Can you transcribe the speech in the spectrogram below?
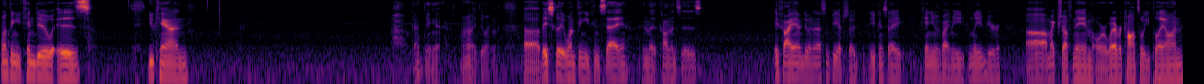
one thing you can do is you can. God dang it! What am I doing? Uh, basically, one thing you can say in the comments is, if I am doing an SMP episode, you can say, "Can you invite me?" You can leave your uh, Microsoft name or whatever console you play on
